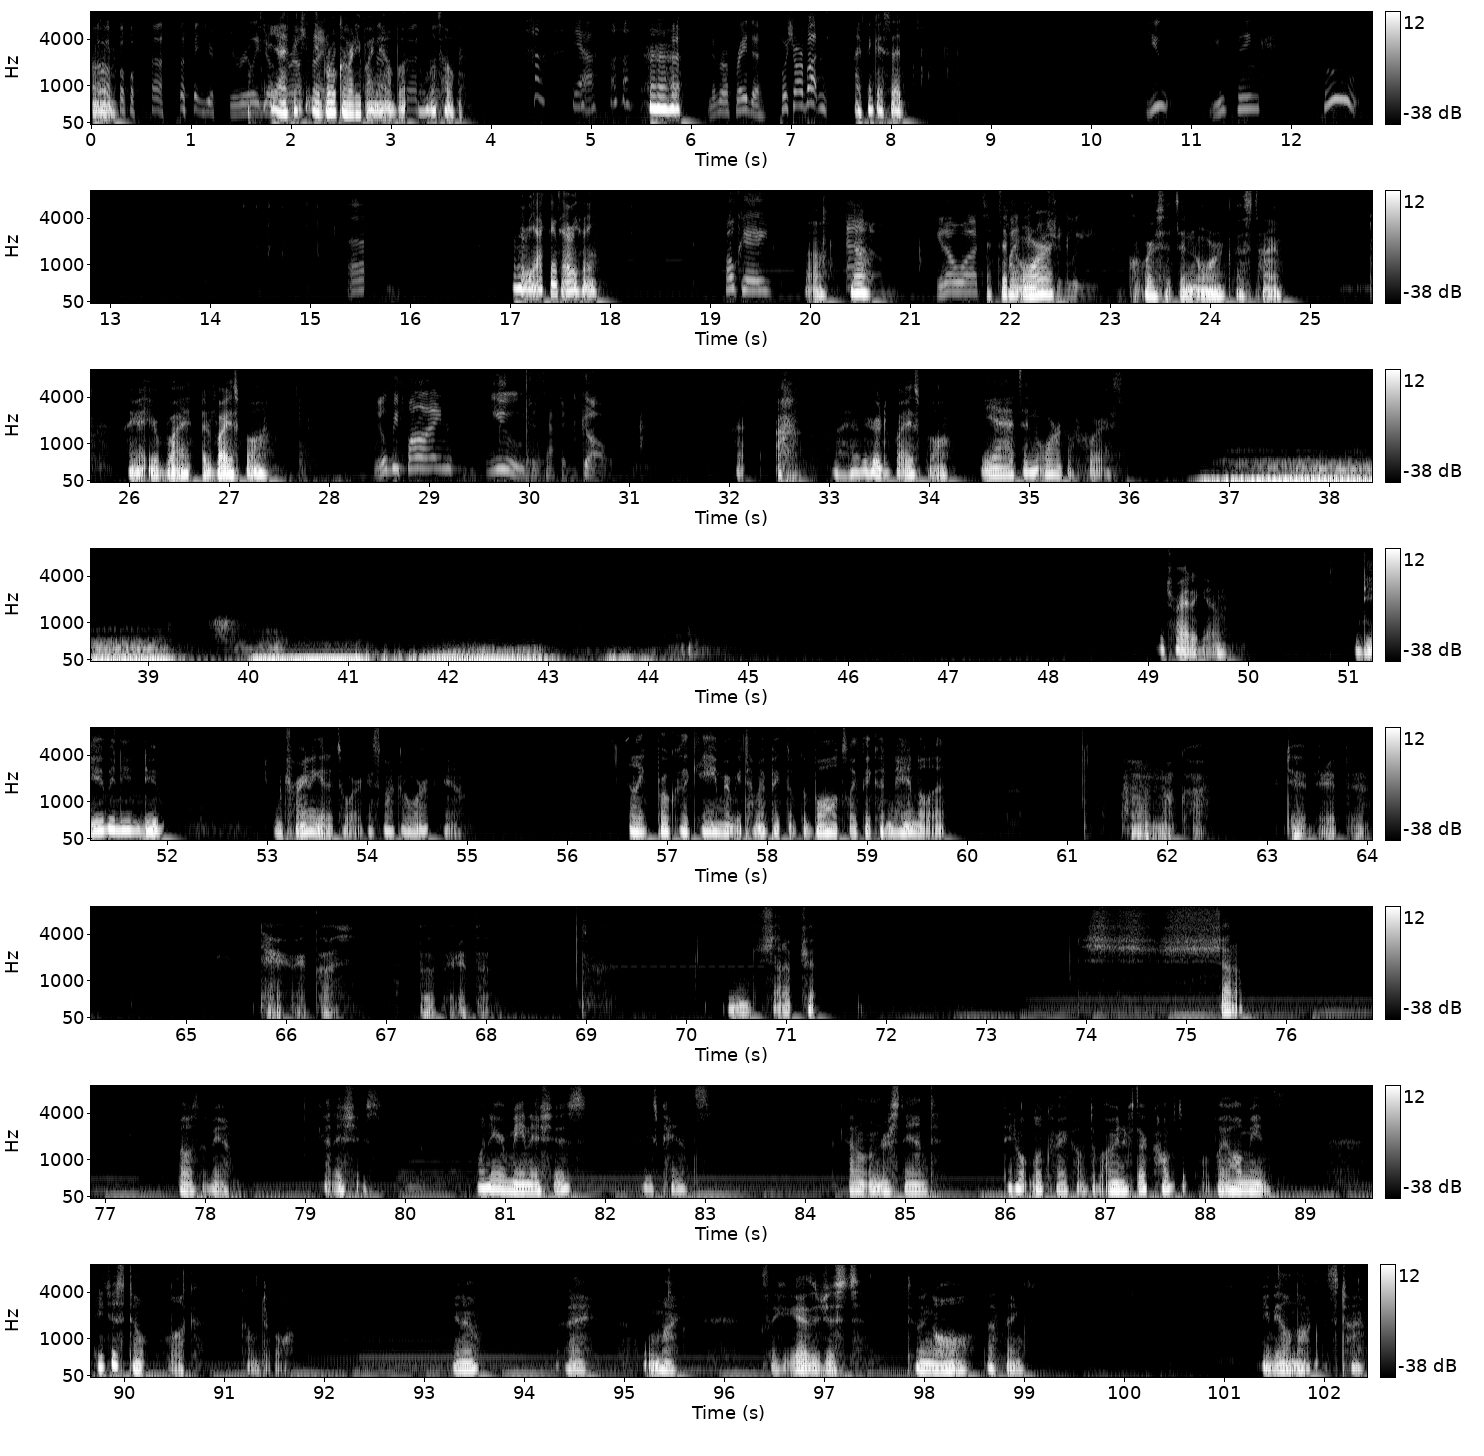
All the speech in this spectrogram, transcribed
Um, you're, you're really joking yeah, I think they tonight, broke already by now, but let's hope. yeah. I Never afraid to push our buttons. I think I said, You, you think who? they're reacting to everything. Okay, Oh, no. Adam. You know what? It didn't I think work. You should leave. Of course it didn't work this time. I got your advice ball. We'll be fine. You just have to go. I have your advice ball. Yeah, it didn't work, of course. Try it again. Doobity doop. I'm trying to get it to work. It's not gonna work now. It like broke the game every time I picked up the ball. It's like they couldn't handle it. Oh my god. There it goes. Shut up, Trip. Sh- Shut up. Both of you. Got issues. One of your main issues are these pants. I don't understand. They don't look very comfortable. I mean, if they're comfortable, by all means. They just don't look comfortable. You know? But hey, oh who am I? Looks like you guys are just doing all the things. Maybe I'll knock this time.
